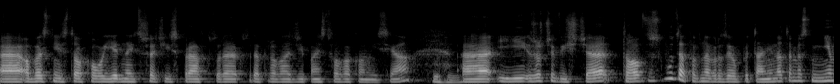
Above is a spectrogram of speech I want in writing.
E, Obecnie jest to około 1 trzeciej spraw, które, które prowadzi Państwowa Komisja. Mhm. E, I rzeczywiście to wzbudza pewnego rodzaju pytanie, natomiast nie,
